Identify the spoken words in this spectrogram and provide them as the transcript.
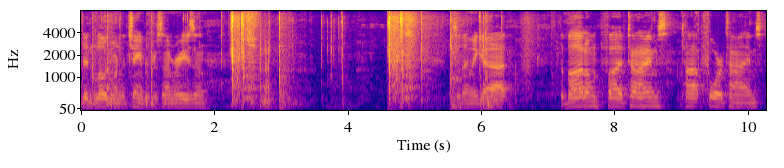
Didn't load one in the chamber for some reason. So then we got the bottom five times, top four times.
